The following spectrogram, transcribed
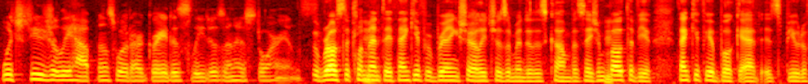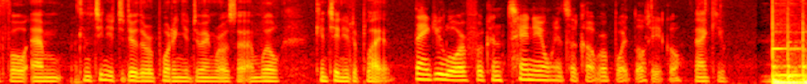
which usually happens with our greatest leaders and historians. Rosa Clemente, thank you for bringing Shirley Chisholm into this conversation. Mm. Both of you, thank you for your book, Ed. It's beautiful. And continue to do the reporting you're doing, Rosa, and we'll continue to play it. Thank you, Laura, for continuing to cover Puerto Rico. Thank you.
